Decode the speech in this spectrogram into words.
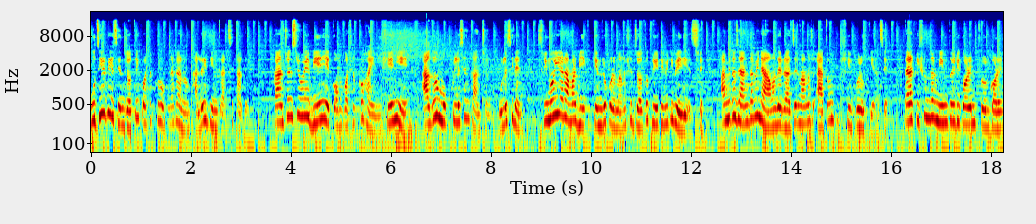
বুঝিয়ে দিয়েছেন, যতই কটাক্ষ হোক না কেন, ভালোই দিন কাটছে তাদের। কাঞ্চন শ্রীময়ী বিয়ে নিয়ে কম কটাক্ষ হয়নি। সে নিয়ে আগেও মুখ খুলেছেন কাঞ্চন। বলেছিলেন, শ্রীময়ী আর আমার বিয়েকে কেন্দ্র করে মানুষের যত ক্রিয়েটিভিটি বেরিয়েছে আমি তো জানতামই না আমাদের রাজ্যের মানুষ এত শিল্প লুকিয়ে আছে। তারা কি সুন্দর মিম তৈরি করেন ট্রোল করেন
